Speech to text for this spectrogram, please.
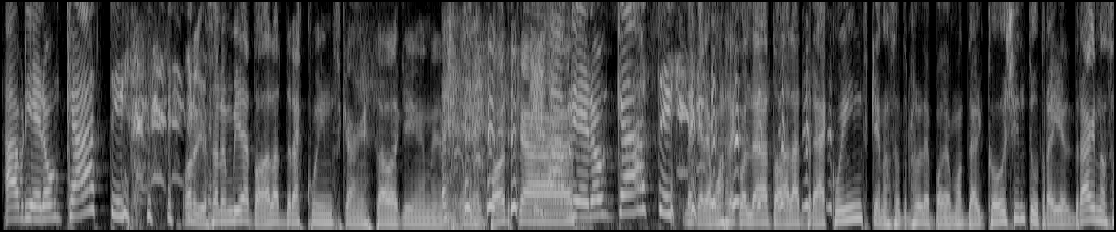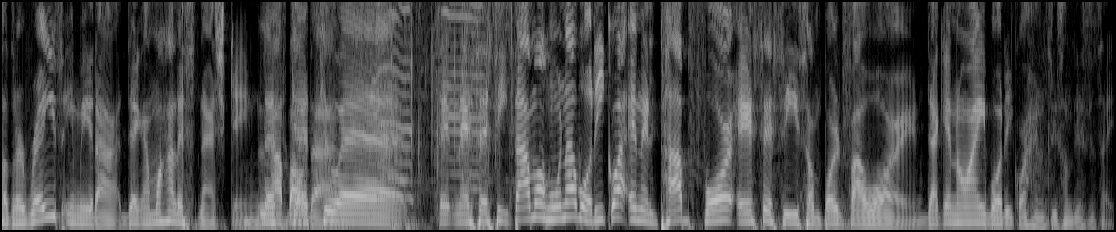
Abrieron casting. Bueno, yo se lo envío a todas las drag queens que han estado aquí en el, en el podcast. abrieron casting. Le queremos recordar a todas las drag queens que nosotros le podemos dar coaching. Tú traes el drag, nosotros race. Y mira, llegamos al Snatch Game. Let's get that? to it. Necesitamos una boricua en el top 4 ese season, por favor. Ya que no hay boricuas en season 16.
